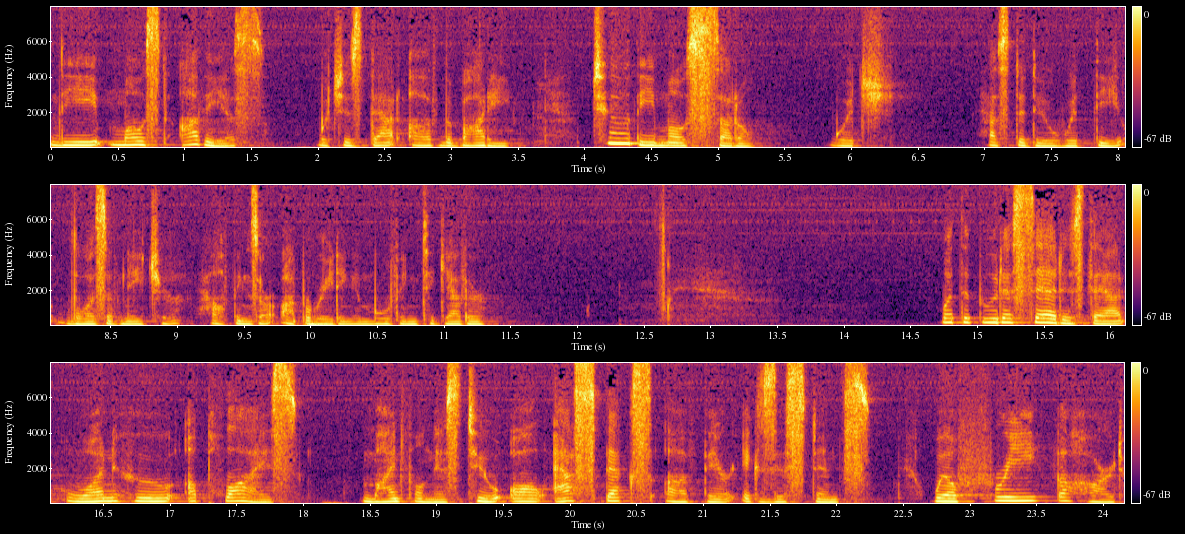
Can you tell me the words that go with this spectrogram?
the most obvious, which is that of the body, to the most subtle, which has to do with the laws of nature, how things are operating and moving together. What the Buddha said is that one who applies mindfulness to all aspects of their existence will free the heart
